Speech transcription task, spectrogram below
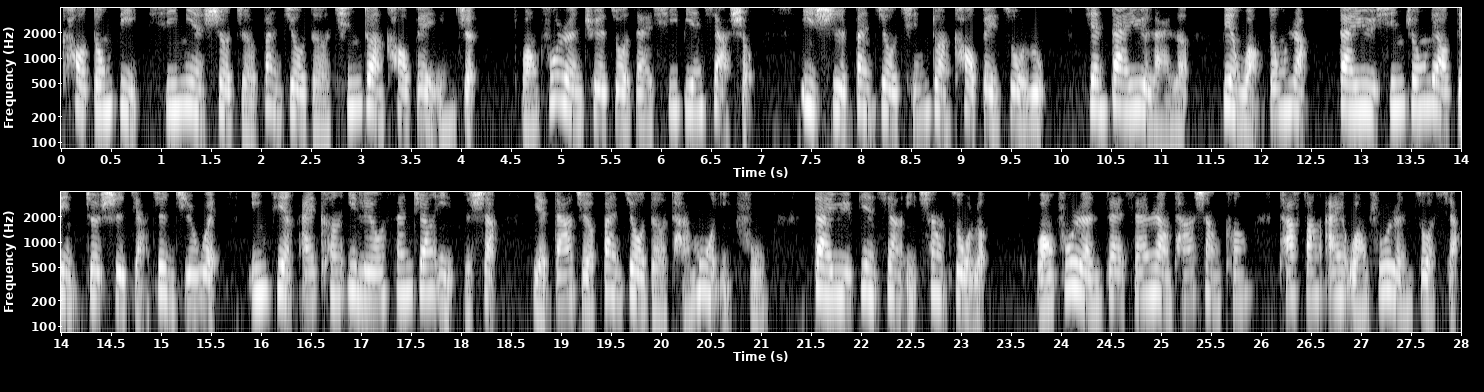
靠东壁，西面设着半旧的青缎靠背银枕，王夫人却坐在西边下手，亦是半旧青缎靠背坐入。见黛玉来了，便往东让。黛玉心中料定这是贾政之位，因见挨坑一溜三张椅子上也搭着半旧的檀木椅扶，黛玉便向椅上坐了。王夫人再三让她上坑，她方挨王夫人坐下。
